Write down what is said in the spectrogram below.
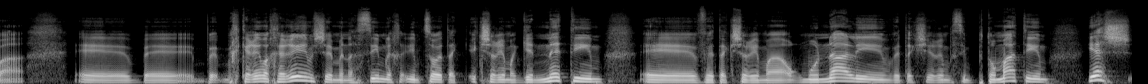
אה, במחקרים אחרים שמנסים למצוא את ההקשרים הגנטיים uh, ואת ההקשרים ההורמונליים ואת ההקשרים הסימפטומטיים, יש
